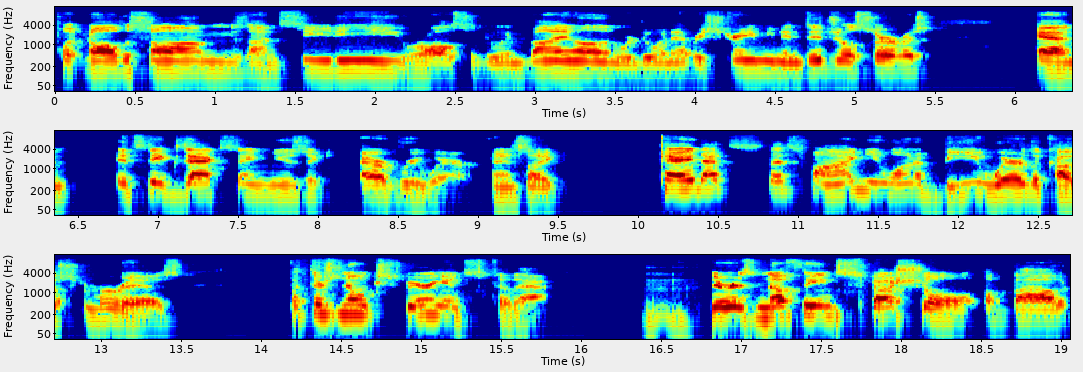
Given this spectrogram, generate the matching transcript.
putting all the songs on CD. We're also doing vinyl and we're doing every streaming and digital service. And it's the exact same music everywhere. And it's like, okay, that's that's fine. You want to be where the customer is, but there's no experience to that. Mm-mm. There is nothing special about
